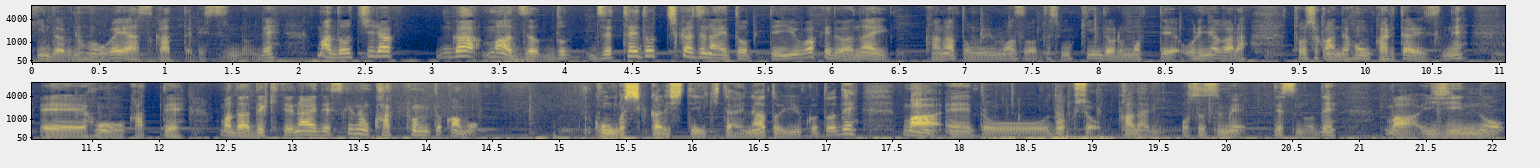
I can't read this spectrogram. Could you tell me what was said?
Kindle の方が安かったりするので、まあ、どちらかが、まあ、絶対どっちかじゃないとっていうわけではないかなと思います。私も Kindle 持っておりながら図書館で本借りたりですね、えー、本を買ってまだできてないですけども書き込みとかも今後しっかりしていきたいなということで、まあえーと、読書かなりおすすめですので、まあ、偉人の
